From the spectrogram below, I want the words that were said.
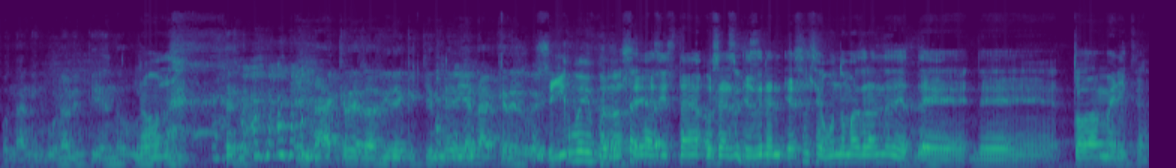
Pues a ninguna le entiendo, güey. ¿No? en Acres, así de que quién medía en Acres, güey. Sí, güey, pues no sé, así está. O sea, es, es gran- es el segundo más grande de, de- de toda América.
